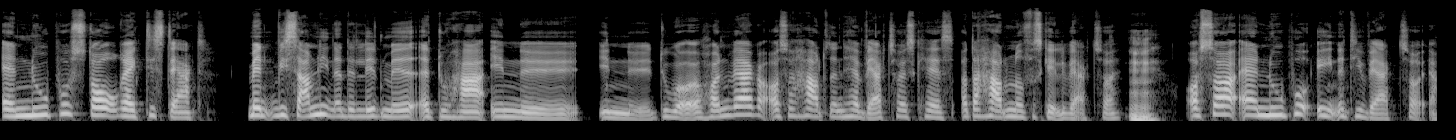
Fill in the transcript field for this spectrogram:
at Nupo står rigtig stærkt. Men vi sammenligner det lidt med, at du har en, øh, en øh, du er håndværker, og så har du den her værktøjskasse, og der har du noget forskellige værktøj. Mm. Og så er Nupo en af de værktøjer.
